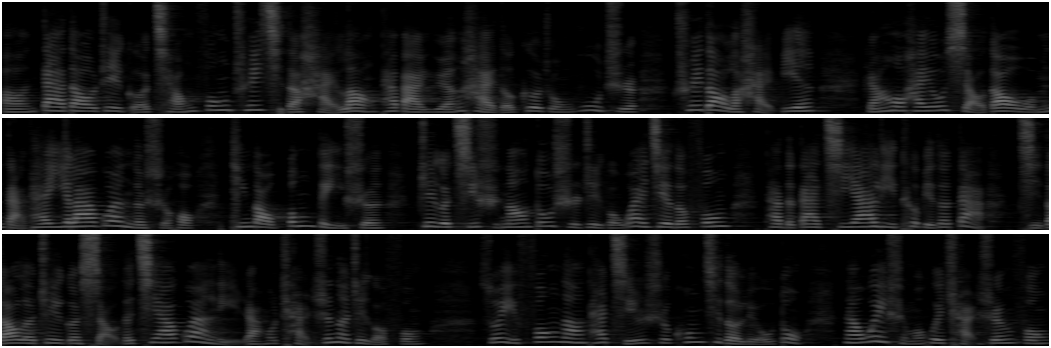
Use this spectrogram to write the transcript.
嗯，大到这个强风吹起的海浪，它把远海的各种物质吹到了海边；然后还有小到我们打开易拉罐的时候听到“嘣”的一声，这个其实呢都是这个外界的风，它的大气压力特别的大，挤到了这个小的气压罐里，然后产生的这个风。所以风呢，它其实是空气的流动。那为什么会产生风？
